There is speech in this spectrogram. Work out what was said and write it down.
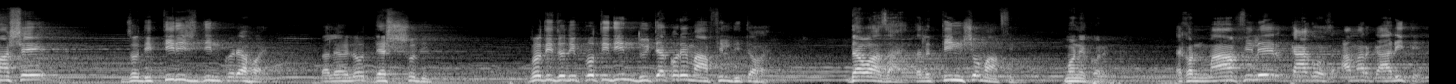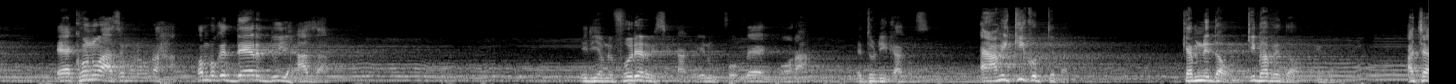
মাসে যদি তিরিশ দিন করে হয়, তাহলে হলো দেড়শো দিন। প্রতি যদি প্রতিদিন দুইটা করে মাহফিল দিতে হয়, দেওয়া যায়, তাহলে তিনশো মাহফিল, মনে করেন। এখন মাহফিলের কাগজ আমার গাড়িতে, এখনও আছে মনে মনে কমপক্ষে দেড় দুই হাজার। এটি আমরা ফরে রয়েছে কাগজ এরকম ব্যাগ ভরা। এতটি কাগজ। আর আমি কি করতে পারি? কেমনে দাও? কীভাবে দাও? আচ্ছা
